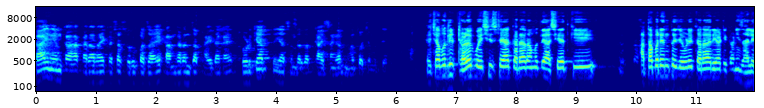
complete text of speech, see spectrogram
काय नेमका हा करार आहे कशा स्वरूपाचा आहे कामगारांचा फायदा काय थोडक्यात या संदर्भात काय सांगाल? महत्त्वाचे मुद्दे. याच्यामधली ठळक वैशिष्ट्य या करारामधले अशी आहेत की आतापर्यंत जेवढे करार या ठिकाणी झाले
